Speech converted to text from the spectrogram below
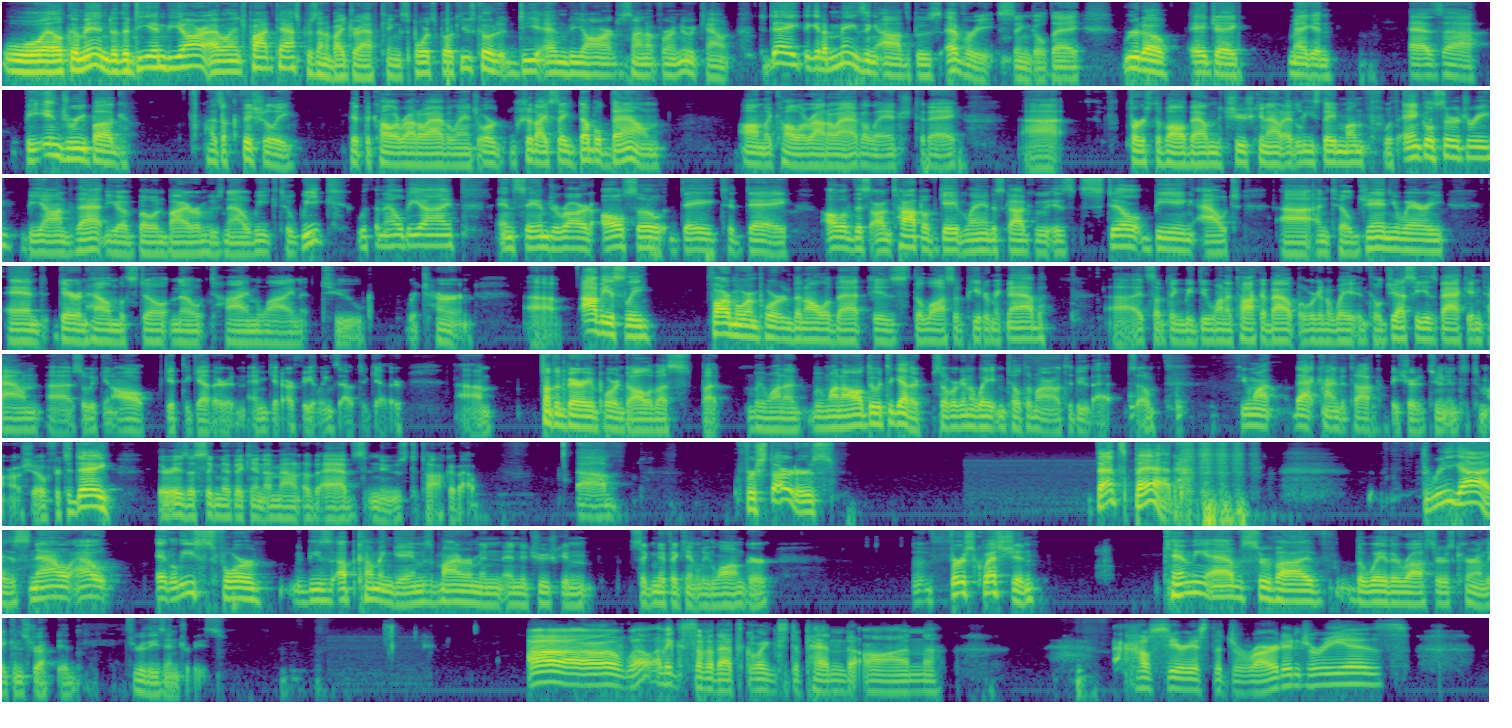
Welcome into the DNVR Avalanche podcast presented by DraftKings Sportsbook. Use code DNVR to sign up for a new account today to get amazing odds boosts every single day. Rudo, AJ, Megan, as uh, the injury bug has officially hit the Colorado Avalanche, or should I say, doubled down on the Colorado Avalanche today. Uh, First of all, Val Nichushkin out at least a month with ankle surgery. Beyond that, you have Bowen Byram, who's now week to week with an LBI, and Sam Girard also day to day. All of this on top of Gabe Landeskog, who is still being out uh, until January, and Darren Helm with still no timeline to return. Uh, obviously, far more important than all of that is the loss of Peter McNab uh, it's something we do want to talk about, but we're going to wait until Jesse is back in town uh, so we can all get together and, and get our feelings out together. Um, something very important to all of us, but we want to we want to all do it together. So we're going to wait until tomorrow to do that. So if you want that kind of talk, be sure to tune into tomorrow's show. For today, there is a significant amount of Avs news to talk about. Um, for starters, that's bad. Three guys now out at least for these upcoming games. Byram and, and Nichushkin significantly longer. First question Can the Avs survive the way their roster is currently constructed through these injuries? Uh, well, I think some of that's going to depend on how serious the Girard injury is.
